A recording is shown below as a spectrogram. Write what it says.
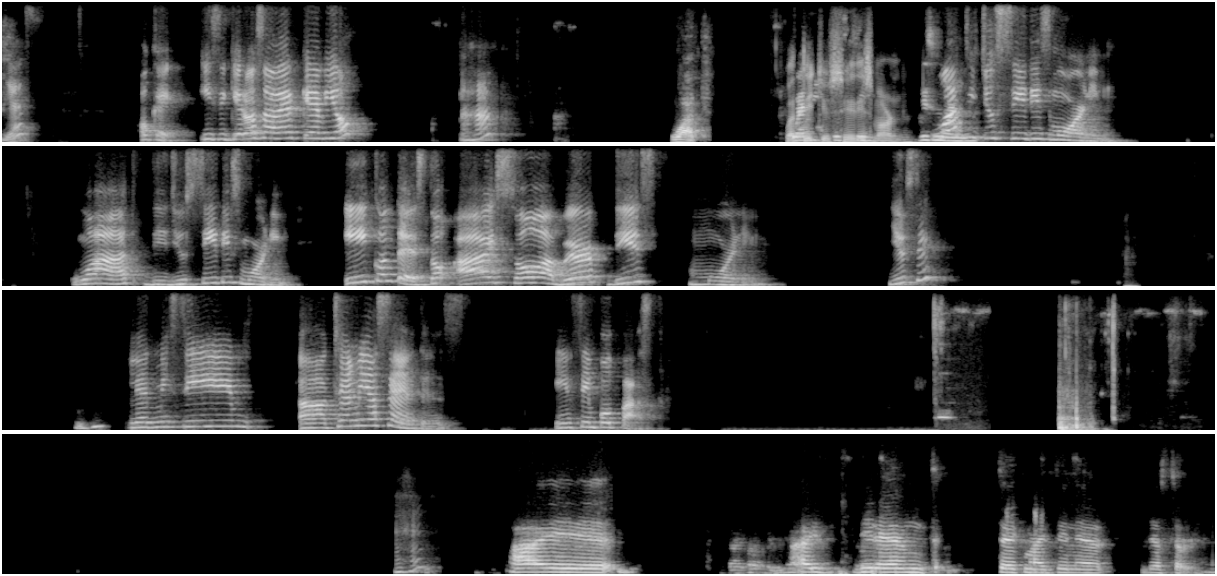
Yes. Ok, y si quiero saber qué vio, ajá. What? What What did you see this morning? This What morning. did you see this morning? What did you see this morning? Y contesto, I saw a verb this morning. You see? Mhm. Let me see. Uh, tell me a sentence in simple past. Mhm. I I didn't take my dinner yesterday.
